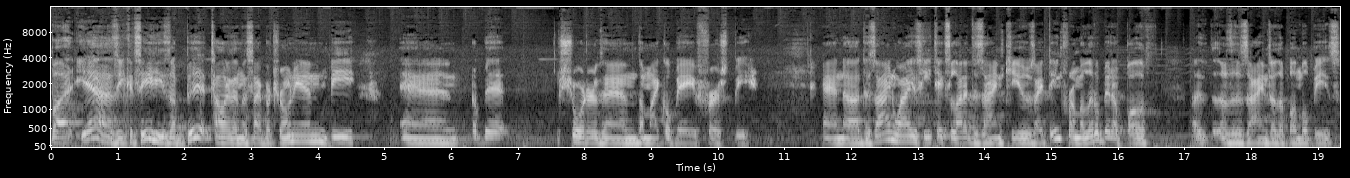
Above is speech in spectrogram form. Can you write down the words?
But yeah, as you can see, he's a bit taller than the Cybertronian B and a bit shorter than the Michael Bay first B. And uh, design wise, he takes a lot of design cues, I think, from a little bit of both uh, of the designs of the Bumblebees.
